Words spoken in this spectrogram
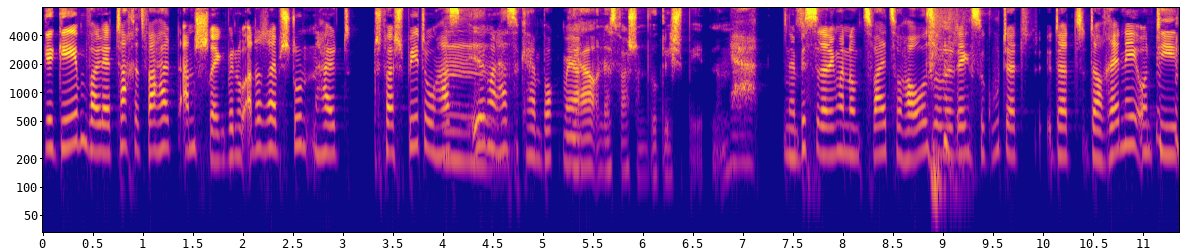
gegeben, weil der Tag, es war halt anstrengend. Wenn du anderthalb Stunden halt Verspätung hast, irgendwann hast du keinen Bock mehr. Mm. Ja, und es war schon wirklich spät. Ne? Ja. Und dann bist du dann irgendwann um zwei zu Hause und dann denkst du, gut, dass da René und die,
